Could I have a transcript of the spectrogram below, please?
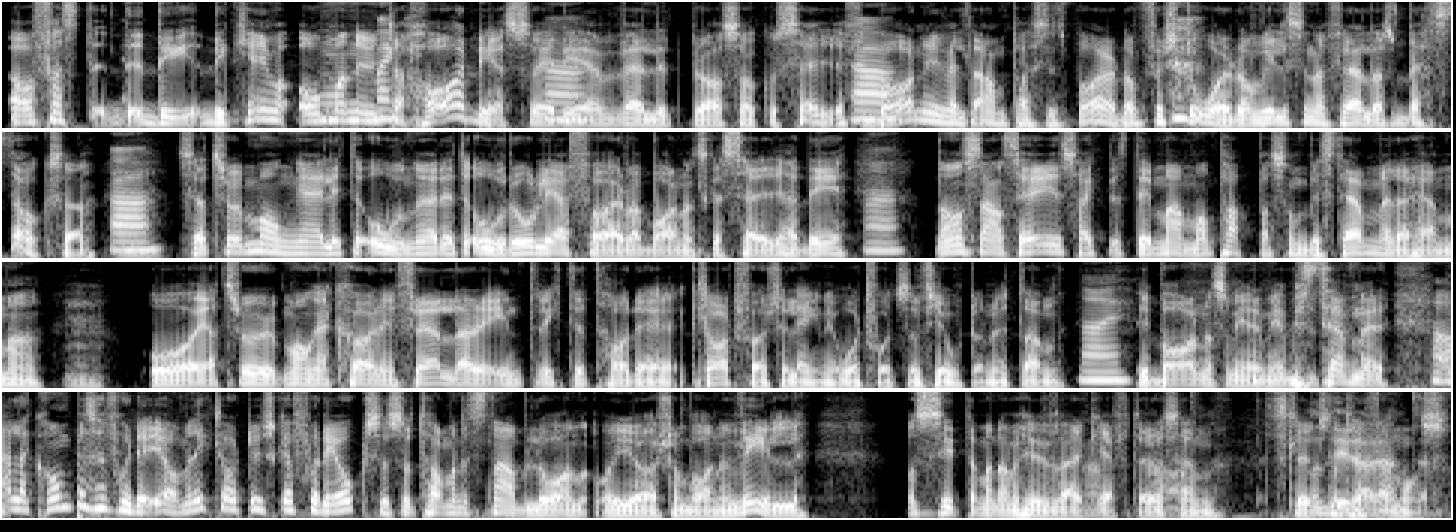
Ja, fast det, det, det kan ju om man nu Man inte kan- har det så är Ja. det en väldigt bra sak att säga. För Ja. barn är ju väldigt anpassningsbara. De förstår, de vill sina föräldrars bästa också. Ja. Så jag tror många är lite onödigt oroliga för vad barnen ska säga. Det är, Ja. Någonstans är det ju faktiskt det är mamma och pappa som bestämmer där hemma. Mm. Och Jag tror många curlingföräldrar inte riktigt har det klart för sig längre år 2014, utan Nej. det är barnen som mer och mer bestämmer. Ja. Alla kompisar får det, ja men det är klart du ska få det också. Så tar man ett snabblån och gör som barnen vill. och så sitter man där med huvudvärk efter och sen till slut Och så träffar de oss.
